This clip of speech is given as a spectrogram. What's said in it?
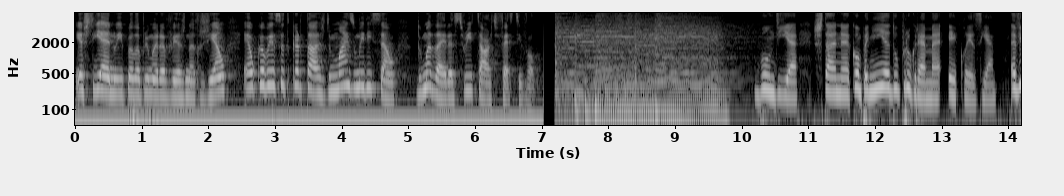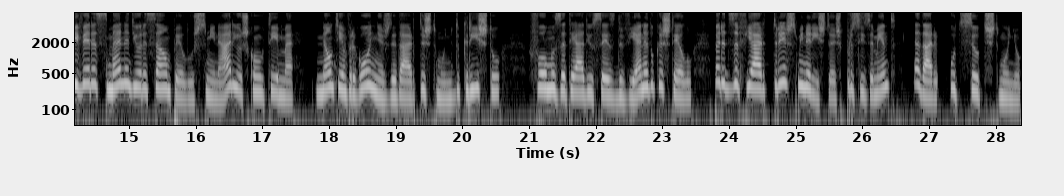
Este ano e pela primeira vez na região é o cabeça de cartaz de mais uma edição do Madeira Street Art Festival. bom dia. Está na companhia do programa Eclésia. A viver a semana de oração pelos seminários com o tema Não te envergonhas de dar testemunho de Cristo, fomos até à Diocese de Viana do Castelo para desafiar três seminaristas, precisamente, a dar o seu testemunho.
